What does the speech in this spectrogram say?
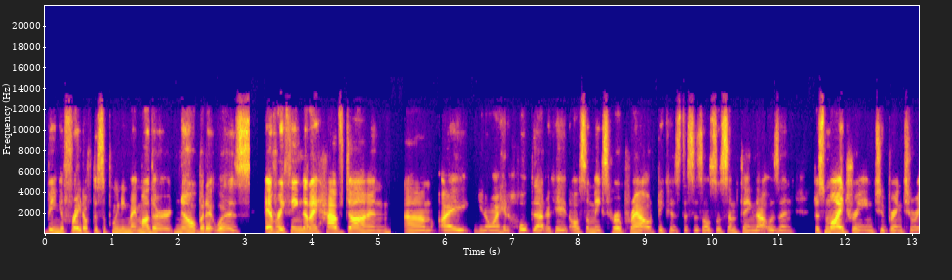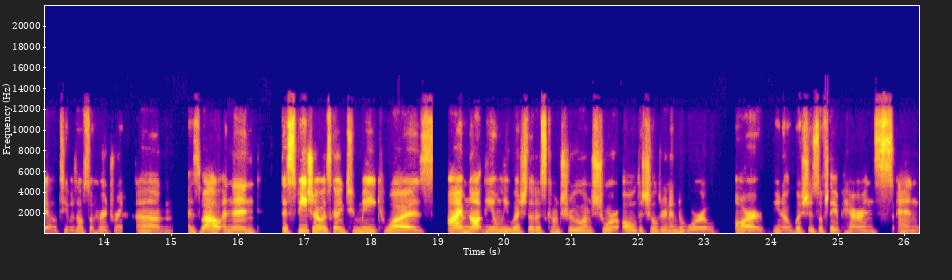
being afraid of disappointing my mother no but it was everything that i have done um i you know i had hoped that okay it also makes her proud because this is also something that wasn't just my dream to bring to reality it was also her dream um as well. And then the speech i was going to make was I'm not the only wish that has come true. I'm sure all the children in the world are, you know, wishes of their parents, and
